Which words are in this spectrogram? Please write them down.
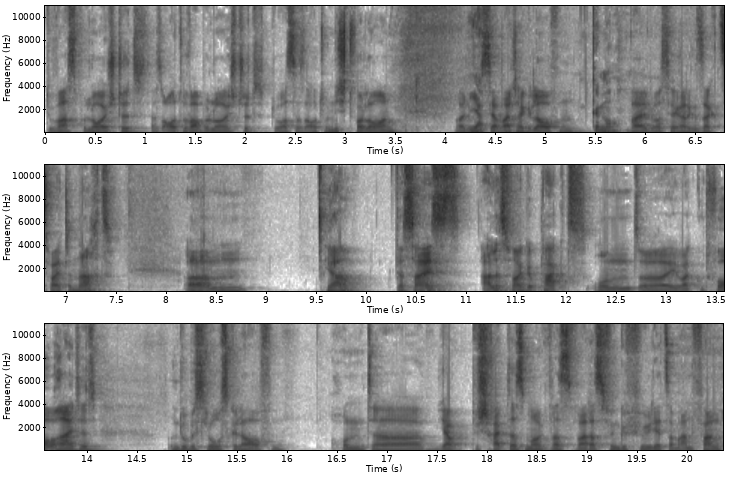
du warst beleuchtet, das Auto war beleuchtet, du hast das Auto nicht verloren, weil du Ja. bist ja weitergelaufen, Genau. weil du hast ja gerade gesagt, zweite Nacht. Ähm, ja, das heißt, alles war gepackt und äh, ihr wart gut vorbereitet und du bist losgelaufen. Und äh, ja, beschreib das mal, was war das für ein Gefühl jetzt am Anfang,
